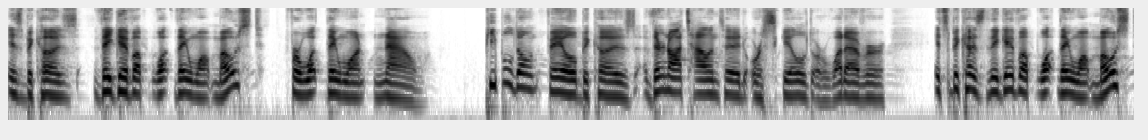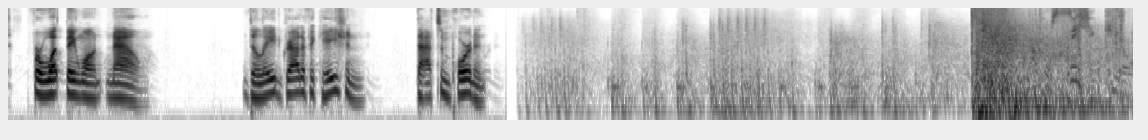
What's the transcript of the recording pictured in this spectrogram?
is because they give up what they want most for what they want now people don't fail because they're not talented or skilled or whatever. It's because they give up what they want most for what they want now. Delayed gratification, that's important. Precision kill.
